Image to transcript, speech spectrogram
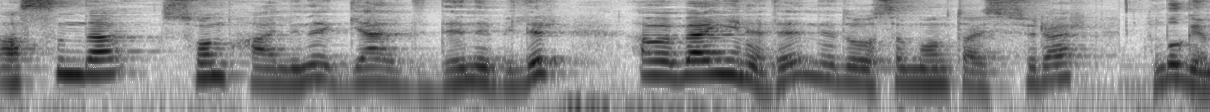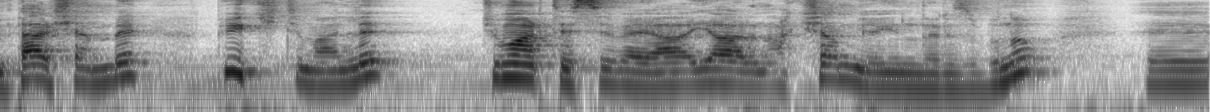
aslında son haline geldi denebilir. Ama ben yine de ne de olsa montaj sürer. Bugün Perşembe büyük ihtimalle Cumartesi veya yarın akşam yayınlarız bunu. E,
